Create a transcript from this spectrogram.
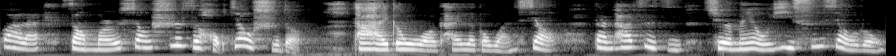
话来嗓门像狮子吼叫似的。他还跟我开了个玩笑。但他自己却没有一丝笑容。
